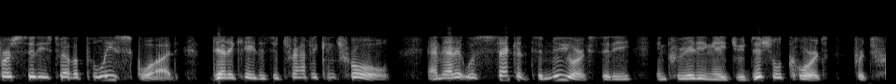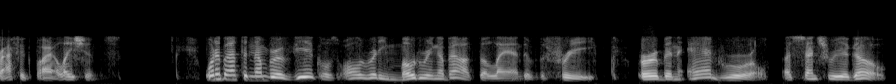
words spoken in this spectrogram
first cities to have a police squad dedicated to traffic control, and that it was second to New York City in creating a judicial court for traffic violations. What about the number of vehicles already motoring about the land of the free, urban and rural, a century ago?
